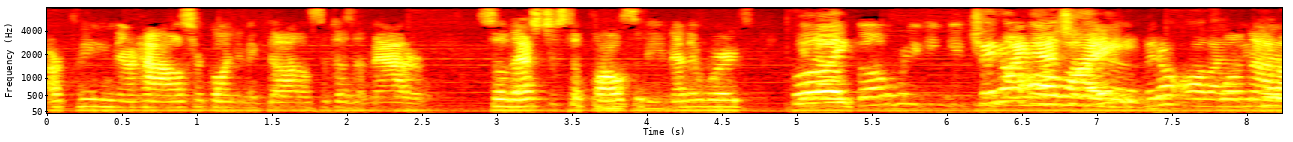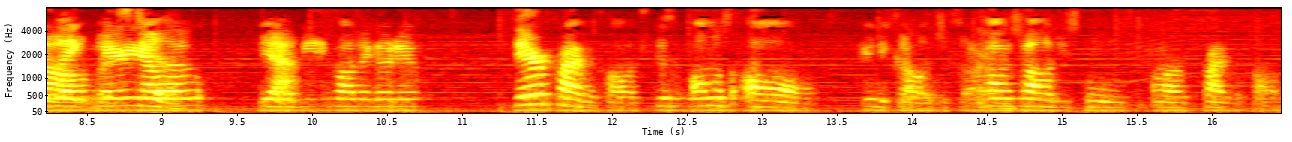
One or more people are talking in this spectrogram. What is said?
or cleaning their house or going to McDonald's. It doesn't matter. So that's just a falsity. In other words, Well, you know, like, go where you can get they your don't all financial lie. though. aid. They don't all lie. Well, because not all, like but Marinello, Yeah, the beauty college I go to, they're a private college because almost all beauty colleges are. cosmetology schools are private college.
